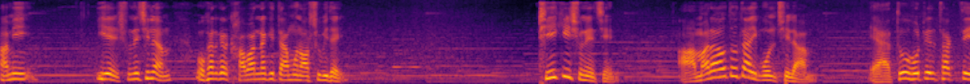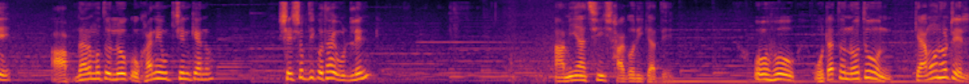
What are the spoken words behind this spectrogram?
আমি ইয়ে শুনেছিলাম ওখানকার খাবার নাকি তেমন অসুবিধাই ঠিকই শুনেছেন। আমরাও তো তাই বলছিলাম। এত হোটেল থাকতে আপনার মতো লোক ওখানে উঠছেন কেন? শেষ অবধি কোথায় উঠলেন? আমি আছি সাগরিকাতে। ওহো, ওটা তো নতুন। কেমন হোটেল?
